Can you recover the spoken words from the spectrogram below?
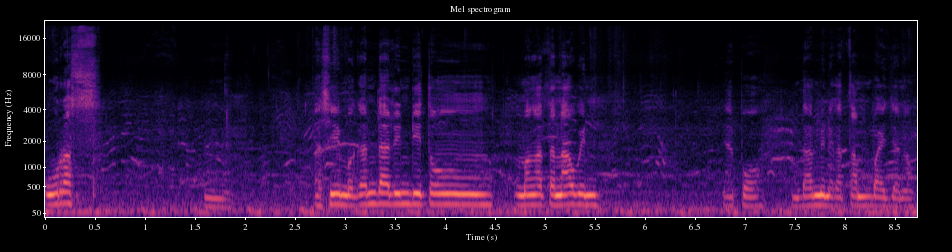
oras. Hmm. Kasi maganda din ditong mga tanawin. Yan po, ang dami nakatambay dyan oh.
